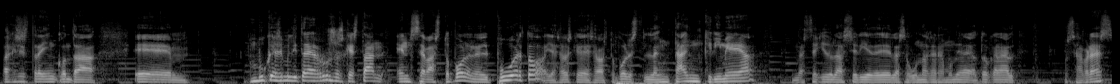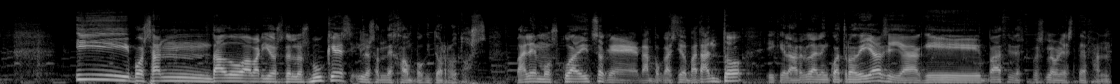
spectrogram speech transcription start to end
para que se extraen contra... Eh, buques militares rusos que están en Sebastopol, en el puerto. Ya sabes que Sebastopol está en Crimea. Me has seguido la serie de la Segunda Guerra Mundial en otro canal, lo sabrás. Y pues han dado a varios de los buques y los han dejado un poquito rotos. ¿Vale? Moscú ha dicho que tampoco ha sido para tanto y que lo arreglan en cuatro días y aquí paz y después Gloria Estefan.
